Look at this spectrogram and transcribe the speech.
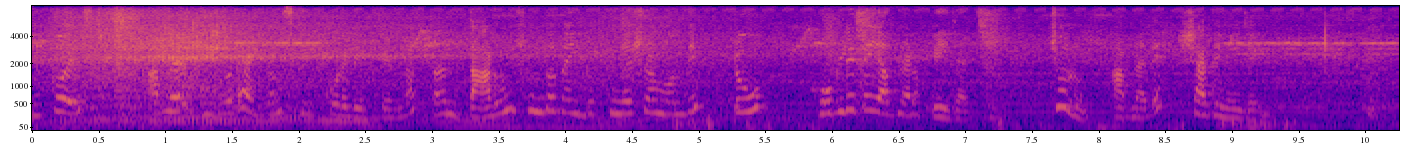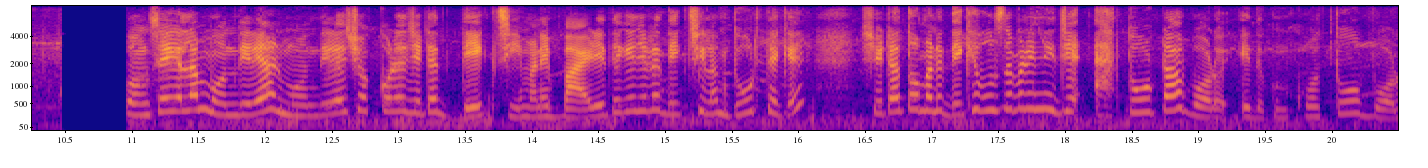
রিকোয়েস্ট আপনারা ভিডিওটা একদম স্কিপ করে দেখবেন না, কারণ দারুণ সুন্দর এই দক্ষিণেশ্বর মন্দির টু হুগলিতেই আপনারা পেয়ে যাচ্ছেন। চলুন আপনাদের সাথে নিয়ে যাই। পৌঁছে গেলাম মন্দিরে, আর মন্দিরের চক্করে যেটা দেখছি মানে বাইরে থেকে যেটা দেখছিলাম, দূর থেকে, সেটা তো মানে দেখে বুঝতে পারিনি যে এতটা বড়? এ দেখুন, কত বড়।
